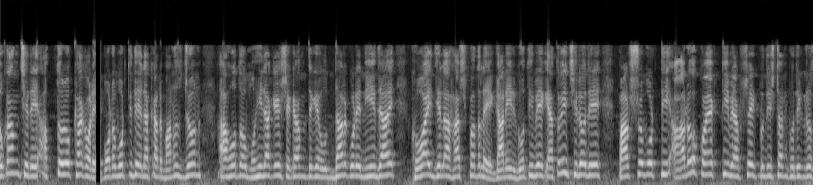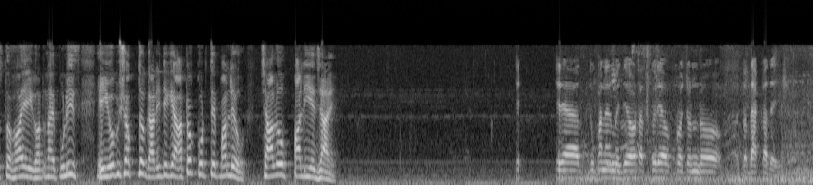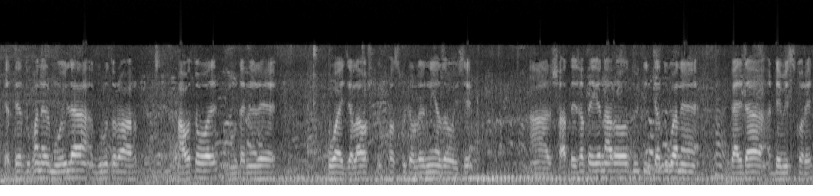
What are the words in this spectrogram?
দোকান ছেড়ে আত্মরক্ষা করে। পরবর্তীতে এলাকার মানুষজন আহত মহিলাকে সেখান থেকে উদ্ধার করে নিয়ে যায়। খোয়াই জেলা হাসপাতালে গাড়ির গতিবেগ এতই ছিল যে পার্শ্ববর্তী আরও কয়েকটি ব্যবসায়িক প্রতিষ্ঠান ক্ষতিগ্রস্ত হয়। এই ঘটনায় পুলিশ এই অভিশপ্ত গাড়িটিকে আটক করতে পারলেও চালক পালিয়ে যায়। এরা দোকানের মধ্যে হঠাৎ করে প্রচণ্ড একটা ধাক্কা দেয়। এতে দোকানের মহিলা গুরুতর আহত হয়। তাদের খোয়াই জেলা হসপিটালে নিয়ে যাওয়া হয়েছে। আর সাথে সাথে এখানে আরও দুই, তিনটা দোকানে গাড়িটা ড্যামেজ করে।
